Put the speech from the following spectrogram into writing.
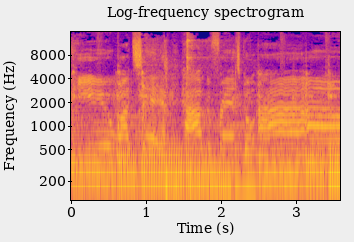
hear what's said. How good friends go out.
